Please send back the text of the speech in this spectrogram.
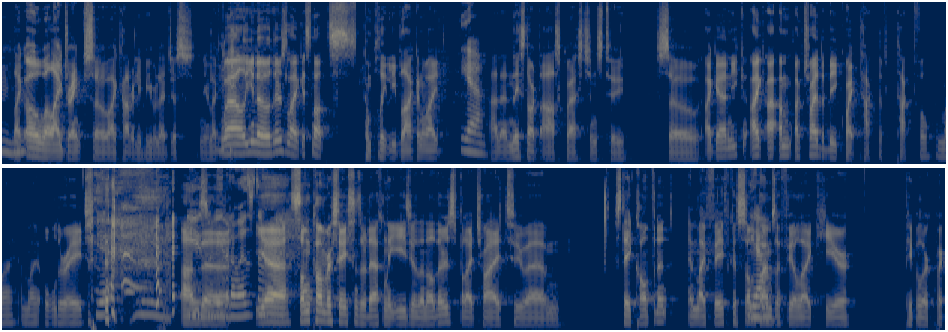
Mhm. Like, oh well, I drink, so I can't really be religious. And you're like, well, you know, there's like it's not completely black and white. yeah. And then they start to ask questions too. So again, you can I, I I'm, I've tried to be quite tacti- tactful in my in my older age. Yeah. And, Use a wee uh, bit of wisdom. Yeah, some conversations are definitely easier than others, but I try to um, stay confident in my faith because sometimes I feel like here people are quick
